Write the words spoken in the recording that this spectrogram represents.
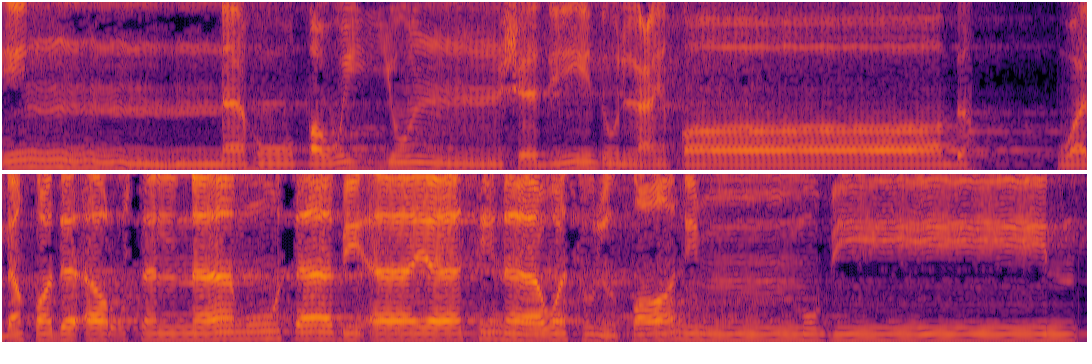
إِنَّهُ قَوِيٌّ شَدِيدُ الْعِقَابِ. وَلَقَدْ أَرْسَلْنَا مُوسَىٰ بِآيَاتِنَا وَسُلْطَانٍ مُّبِينٍ.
